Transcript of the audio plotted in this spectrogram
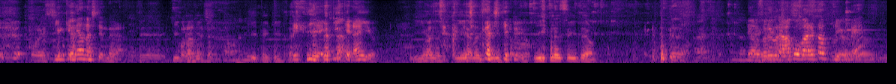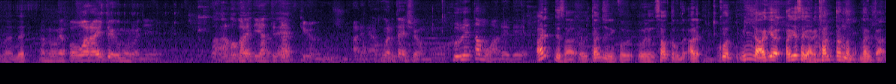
俺真剣に話してんだから。聞いた聞いた聞いた聞いたいや聞いてないよ。いい話いい話すぎていい話すぎてよ。でもそれぐらい憧れたっていうね。うん。まあね。あのやっぱお笑いというものに。まあ憧れてやってたっていう。あれね憧れたでしょもう。震えたもんあれで。あれってさ単純にこう俺触ったことないあれこうみんな上げ上げ下げあれ簡単なの。なんか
